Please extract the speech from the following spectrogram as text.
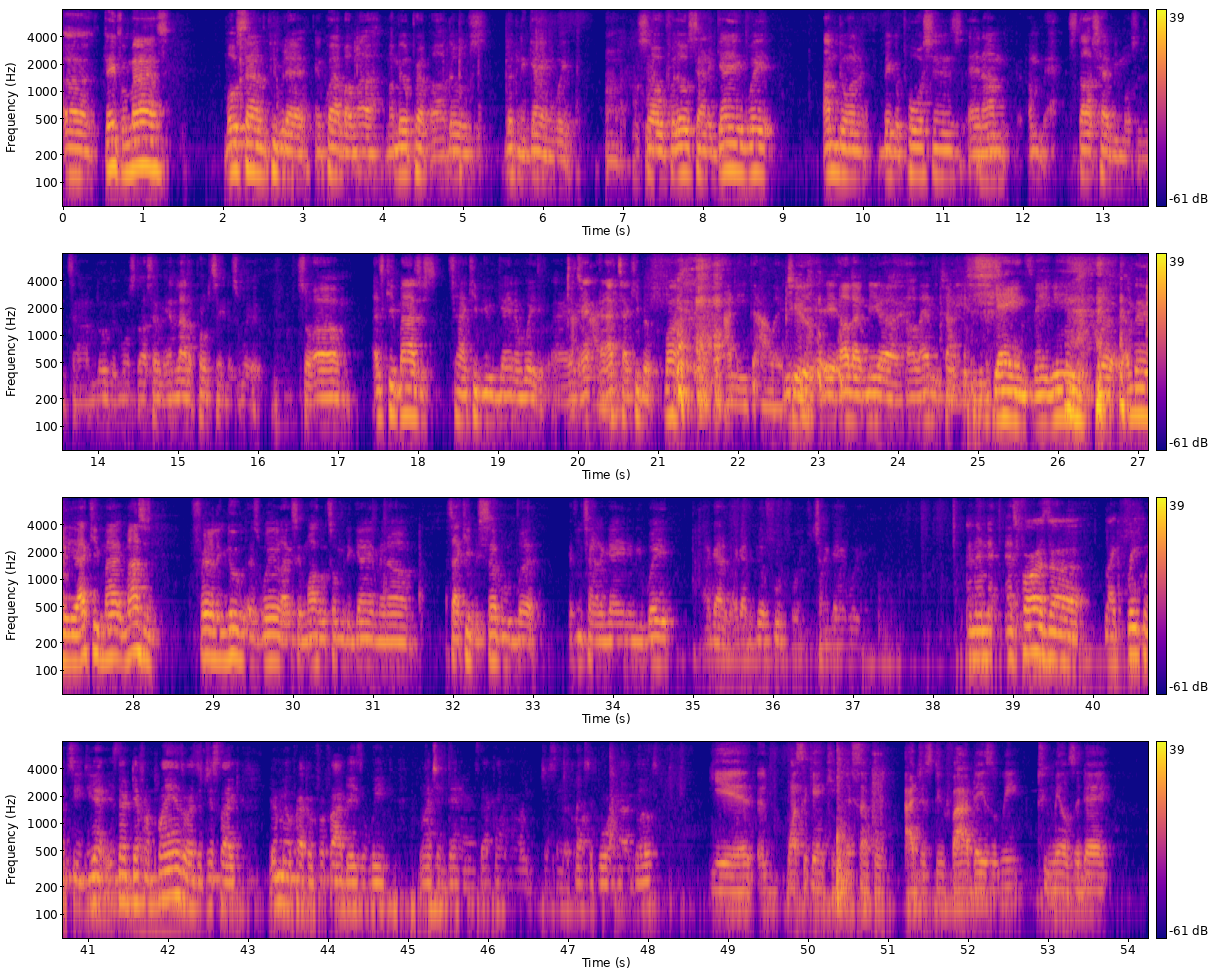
Uh, thing for mine, most times the people that inquire about my, my meal prep are those looking to gain weight. So for those trying to gain weight, I'm doing bigger portions and I'm I'm starch heavy most of the time, a little bit more starch heavy and a lot of protein as well. So um, I just keep mine just trying to keep you gaining weight, and, and, I and I try to keep it fun. I need to holler at Yeah, you. hey, holla at me, uh, holla at me, Trying to get these gains, baby. but I mean, yeah, I keep my mine's is fairly new as well. Like I said, Marco told me the game, and um, so I keep it simple. But if you're trying to gain any weight, I I got I got the good food for you. Trying to gain weight. And then as far as uh like frequency, do you is there different plans or is it just like you're meal prepping for five days a week, lunch and dinner? Is that kind of how just across the board how it goes? Yeah, uh, once again, keeping it simple. I just do five days a week, two meals a day.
